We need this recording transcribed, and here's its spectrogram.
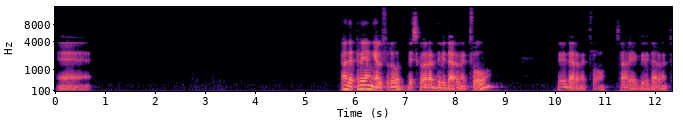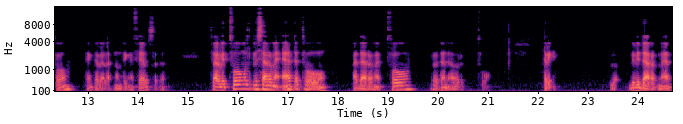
eh, Ja, det är triangel, förlåt. Det ska vara dividera med 2. Dividera med 2. Så har jag dividerat med 2. Tänkte väl att någonting är fel. Så, då. så har vi 2 multiplicerat med 1 är 2. Addera med 2. Roten över 2. 3. Dividerat med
